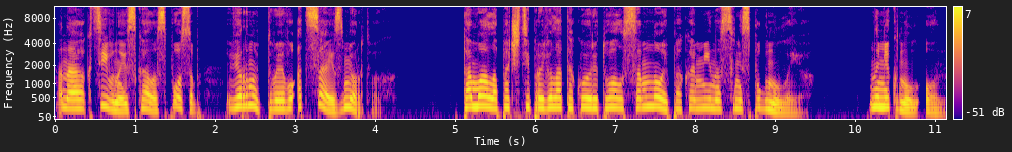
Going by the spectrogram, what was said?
Она активно искала способ вернуть твоего отца из мертвых. Тамала почти провела такой ритуал со мной, пока Минос не спугнул ее. Намекнул он.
